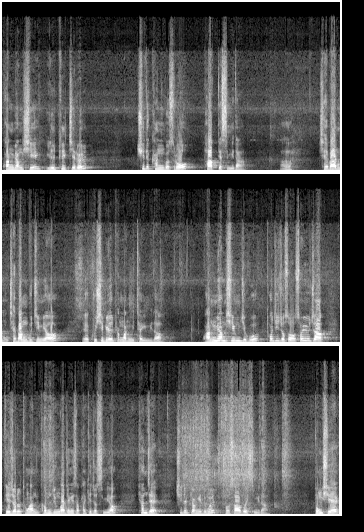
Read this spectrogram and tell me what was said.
광명시 일필지를 취득한 것으로 파악됐습니다. 어, 제방, 제방부지며 91평방미터입니다. 광명시흥지구 토지조소 소유자 대조를 통한 검증 과정에서 밝혀졌으며 현재 취득 경위 등을 조사하고 있습니다. 동시에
